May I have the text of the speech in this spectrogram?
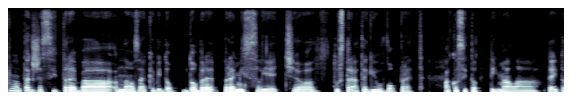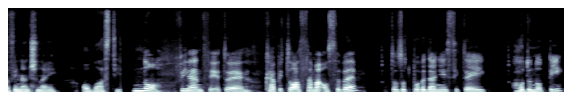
No, takže si treba naozaj keby do, dobre premyslieť tú stratégiu vopred. Ako si to ty mala v tejto finančnej oblasti? No, financie, to je kapitola sama o sebe. To zodpovedanie si tej hodnoty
